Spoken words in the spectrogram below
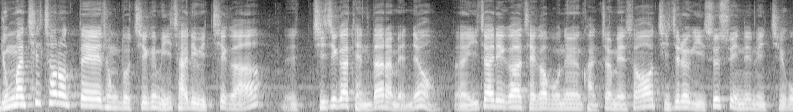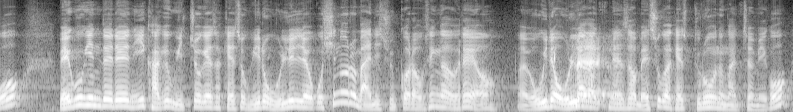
6만 7천 원대 정도 지금 이 자리 위치가 지지가 된다라면요. 이 자리가 제가 보는 관점에서 지지력이 있을 수 있는 위치고 외국인들은 이 가격 위쪽에서 계속 위로 올리려고 신호를 많이 줄 거라고 생각을 해요. 오히려 올라가면서 매수가 계속 들어오는 관점이고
